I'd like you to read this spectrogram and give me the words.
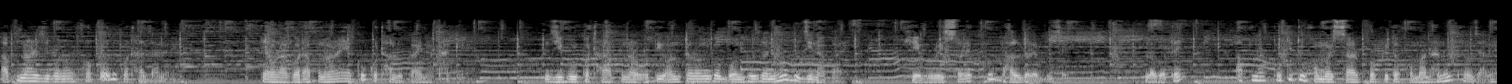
আপোনাৰ জীৱনৰ সকলো কথা জানে। তেওঁৰ আগত আপোনাৰ একো কথা লুকাই নাথাকে। যিবোৰ কথা আপোনাৰ অতি অন্তৰংগ বন্ধুজনেও বুজি নাপায় সেইবোৰ ঈশ্বৰে খুব ভালদৰে বুজে। লগতে আপোনাৰ প্ৰতিটো সমস্যাৰ প্ৰকৃত সমাধানো তেওঁ জানে।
